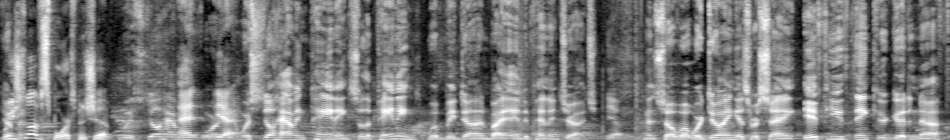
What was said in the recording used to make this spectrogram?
we still have sportsmanship. We're still having And- sport, yeah. and we're still having painting. So the painting will be done by an independent judge. Yep. And so what we're doing is we're saying if you think you're good enough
